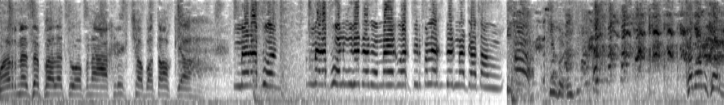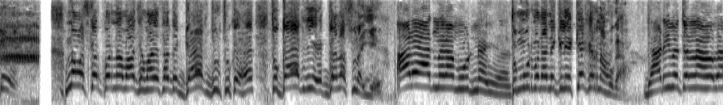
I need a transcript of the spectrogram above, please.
मरने से पहले तू अपना आखिरी इच्छा बताओ क्या है? मेरा फ़ोन मेरा फ़ोन मुझे दे दो मैं एक बार ट्रिपल एक्स देखना चाहता हूँ। खत्म कर दो। नमस्कार प्रणाम। आज हमारे साथ एक गायक जुड़ चुके हैं। तो गायक जी एक गाना सुनाइए। अरे आज मेरा मूड नहीं है। तो मूड बनाने के लिए क्या करना होगा? गाड़ी में चलना होगा।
